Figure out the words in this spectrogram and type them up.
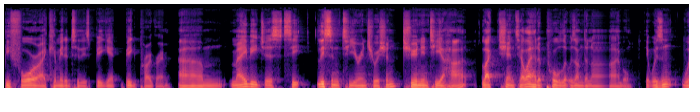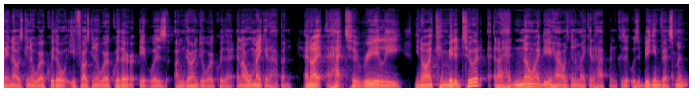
before I committed to this big big program. Um, maybe just see listen to your intuition, tune into your heart. Like Chantelle, I had a pull that was undeniable. It wasn't when I was going to work with her or if I was going to work with her. It was, I'm going to work with her and I will make it happen. And I had to really, you know, I committed to it and I had no idea how I was going to make it happen because it was a big investment.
